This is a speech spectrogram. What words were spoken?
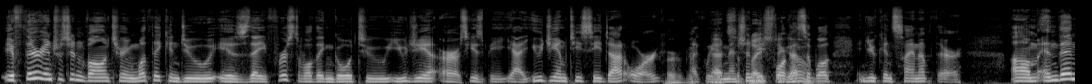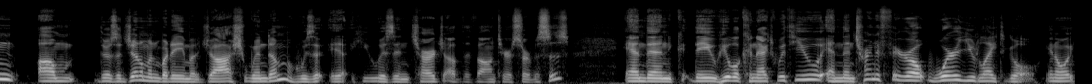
If they're interested in volunteering, what they can do is they first of all they can go to UG or excuse me, yeah, ugmtc.org, Perfect. like we That's mentioned before. That's well, and you can sign up there. Um, and then um, there's a gentleman by the name of Josh Wyndham, who is a, he was in charge of the volunteer services, and then they he will connect with you, and then trying to figure out where you'd like to go. You know, you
